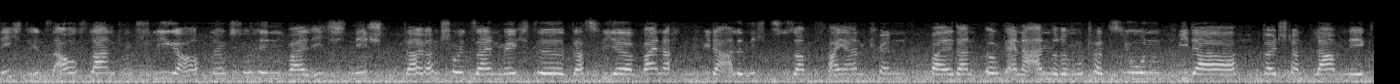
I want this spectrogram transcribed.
nicht ins Ausland und fliege auch nirgendwo hin, weil ich nicht daran schuld sein möchte, dass wir Weihnachten wieder alle nicht zusammen feiern können, weil dann irgendeine andere Mutation wieder Deutschland lahmlegt.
